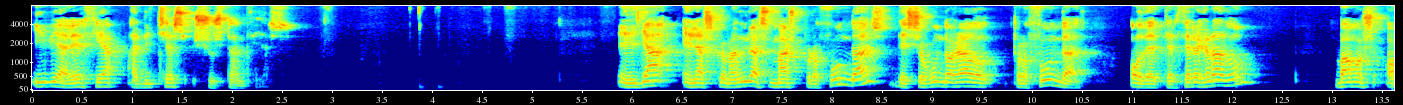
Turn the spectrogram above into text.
y de alergia a dichas sustancias. Ya en las quemaduras más profundas, de segundo grado profundas o de tercer grado, vamos a,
